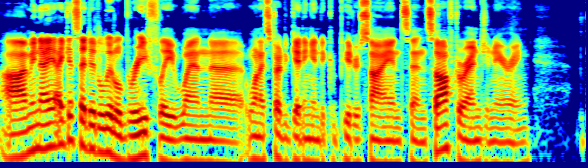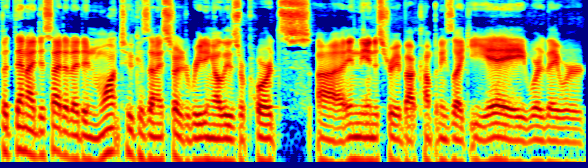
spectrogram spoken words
Uh, I mean, I, I guess I did a little briefly when uh, when I started getting into computer science and software engineering. But then I decided I didn't want to because then I started reading all these reports uh, in the industry about companies like EA where they were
